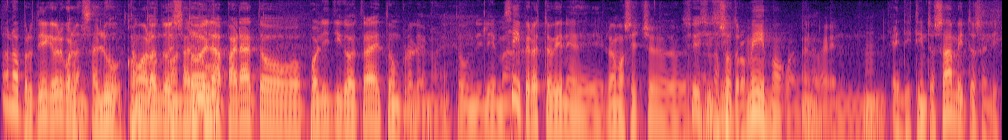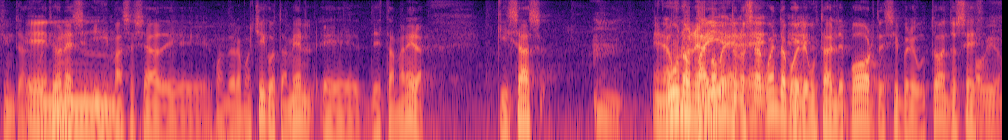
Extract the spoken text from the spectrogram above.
No, no, pero tiene que ver con, la salud. Con Estamos hablando de salud. todo el aparato político detrás es todo un problema, es todo un dilema. Sí, pero esto viene de. Lo hemos hecho Sí, sí, nosotros mismos, cuando, Bueno. en, Mm. en distintos ámbitos, en distintas En- cuestiones, y más allá de cuando éramos chicos también, eh, de esta manera. Quizás En uno algunos en el países- momento no se da eh, cuenta porque eh, le gustaba el deporte, siempre le gustó, entonces Obvio.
